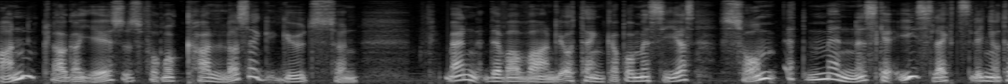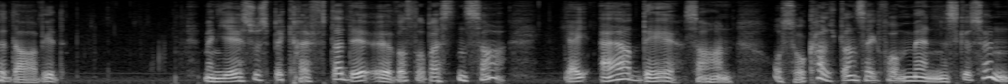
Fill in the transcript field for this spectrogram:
anklaga Jesus for å kalle seg Guds sønn, men det var vanlig å tenke på Messias som et menneske i slektslinja til David. Men Jesus bekrefta det øverstepresten sa. Jeg er det, sa han, og så kalte han seg for menneskesønn,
